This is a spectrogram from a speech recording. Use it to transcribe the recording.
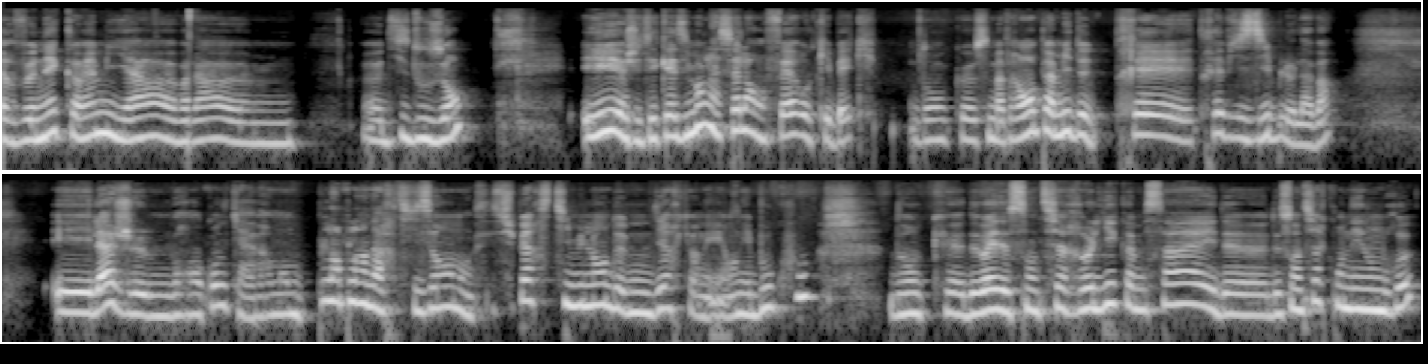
revenait quand même il y a voilà 10-12 ans. Et j'étais quasiment la seule à en faire au Québec. Donc ça m'a vraiment permis d'être très, très visible là-bas. Et là, je me rends compte qu'il y a vraiment plein plein d'artisans, donc c'est super stimulant de me dire qu'on est, on est beaucoup. Donc euh, de, de se sentir relié comme ça et de, de sentir qu'on est nombreux,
